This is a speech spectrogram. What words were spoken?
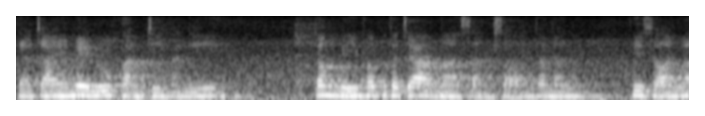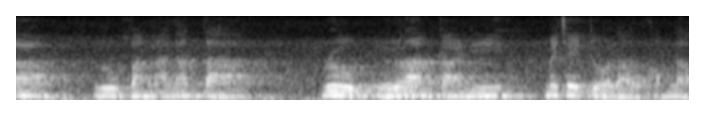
แต่ใจไม่รู้ความจริงอันนี้ ต้องมีพระพุทธเจ้ามาสั่งสอนเท่านั้นที่สอนว่ารูปังอนัตตา รูปหรือร่างกายนี้ไม่ใช่ตัวเราของเรา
